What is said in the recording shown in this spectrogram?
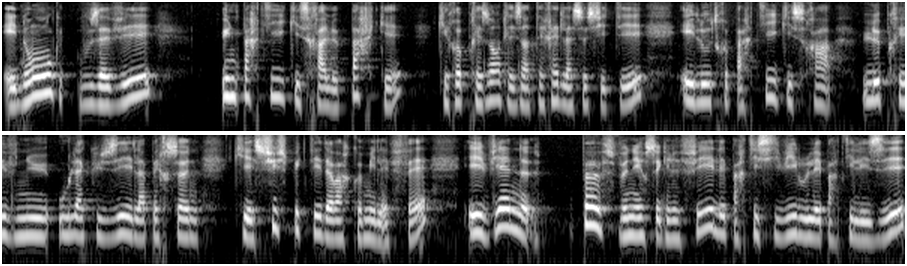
Et donc, vous avez une partie qui sera le parquet, qui représente les intérêts de la société, et l'autre partie qui sera le prévenu ou l'accusé, la personne qui est suspectée d'avoir commis les faits. et viennent peuvent venir se greffer les parties civiles ou les parties lésées,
